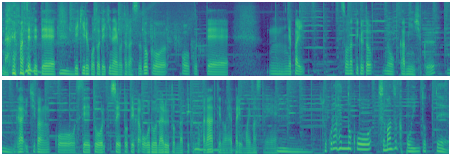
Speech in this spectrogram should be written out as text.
悩ませてて、うん。できることできないことがすごく多くって、うん、やっぱりそうなってくると農家民宿うん。が一番こう正当正当というか王道なルートになってくるのかなっていうのはやっぱり思いますね。うんそこら辺のこうつまずくポイントってはい。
